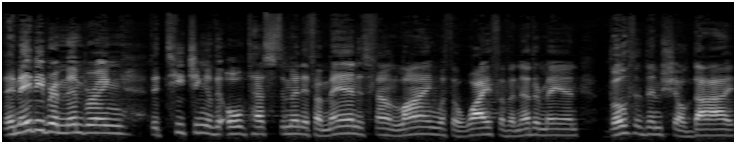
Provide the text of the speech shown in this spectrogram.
They may be remembering the teaching of the Old Testament. If a man is found lying with a wife of another man, both of them shall die.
